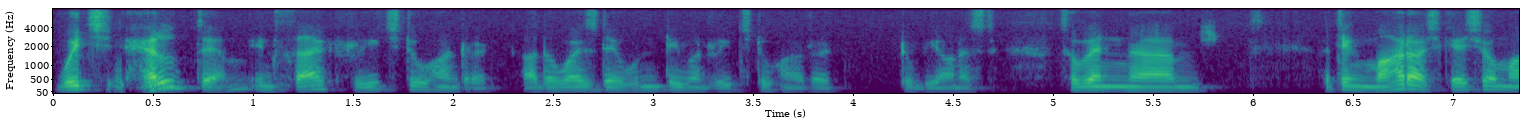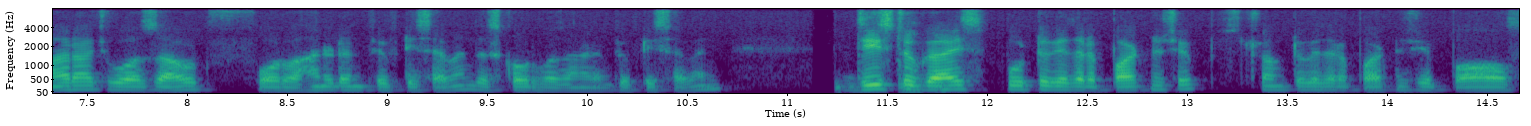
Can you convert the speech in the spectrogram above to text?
which helped them, in fact, reach 200. Otherwise, they wouldn't even reach 200, to be honest. So when um, I think Maharaj, Keshav Maharaj was out for 157, the score was 157. These 2 guys put together a partnership, strung together a partnership of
